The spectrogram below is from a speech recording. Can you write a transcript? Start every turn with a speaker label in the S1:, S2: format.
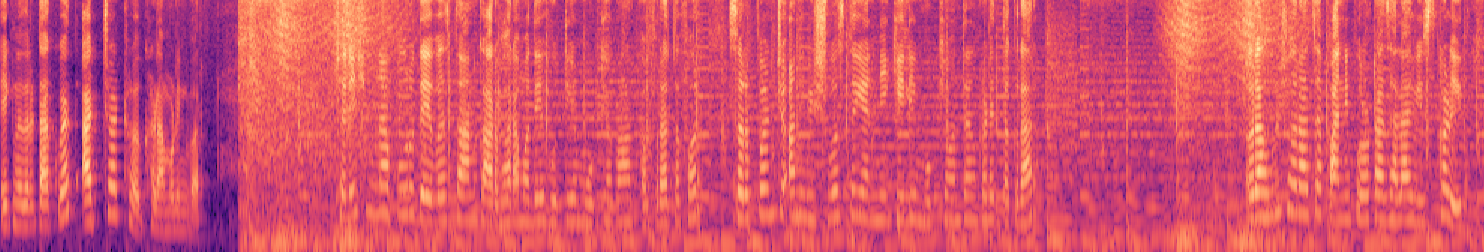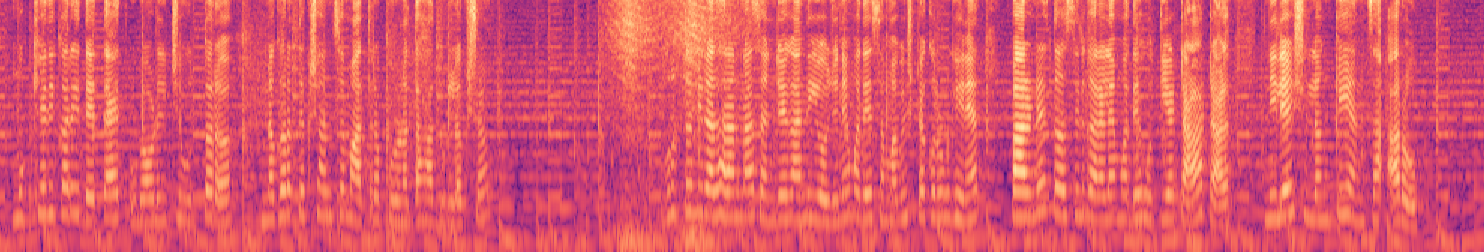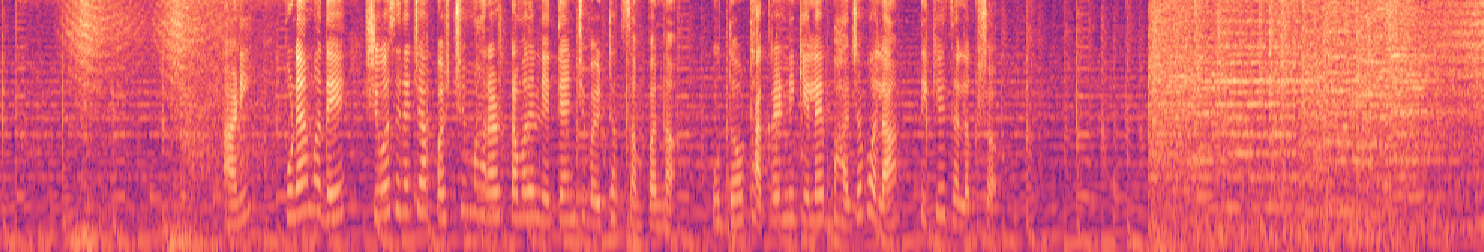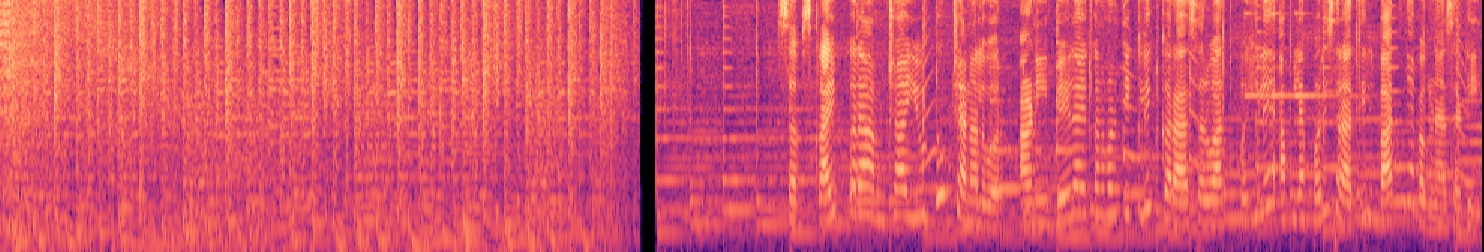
S1: एक नजर टाकूयात आजच्या ठळक घडामोडींवर. शनिशिंगणापूर देवस्थान कारभारामध्ये होते मोठ्या प्रमाणात अफरातफर. सरपंच आणि विश्वस्त यांनी केली मुख्यमंत्र्यांकडे तक्रार. राहुरी शहराचा पाणीपुरवठा झाला विस्कळीत. मुख्याधिकारी देत आहेत उडवडीची उत्तरं. नगराध्यक्षांचं मात्र पूर्णतः दुर्लक्ष. वृद्ध निराधारांना संजय गांधी योजनेमध्ये समाविष्ट करून घेण्यात पारनेर तहसील कार्यालयामध्ये होतीये टाळाटाळ. निलेश लंके यांचा आरोप. आणि पुण्यामध्ये शिवसेनेच्या पश्चिम महाराष्ट्रामधील नेत्यांची बैठक संपन्न. उद्धव ठाकरेंनी केले भाजपला टीकेचं लक्ष. सबस्क्राईब करा आमच्या यूट्यूब चॅनलवर आणि बेल आयकॉनवरती क्लिक करा सर्वात पहिले आपल्या परिसरातील बातम्या बघण्यासाठी.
